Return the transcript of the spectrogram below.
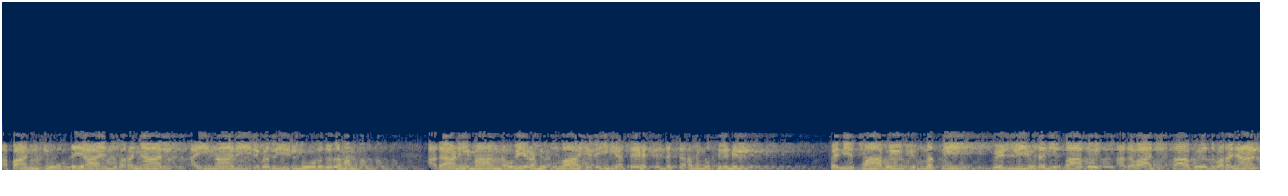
അപ്പൊ അഞ്ച് ഊക്കയ എന്ന് പറഞ്ഞാൽ ഐനാല് ഇരുപത് ഇരുന്നൂറ് ദീർഘം അതാണ് ഇമാൻ നൗവി അലൈഹി അദ്ദേഹത്തിന്റെ ഷർഹ് മുസ്ലിമിൽ. നിസാബുൽ ഫിദ്ദത്തി വെള്ളിയുടെ നിസാബ് അഥവാ നിസാബ് എന്ന് പറഞ്ഞാൽ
